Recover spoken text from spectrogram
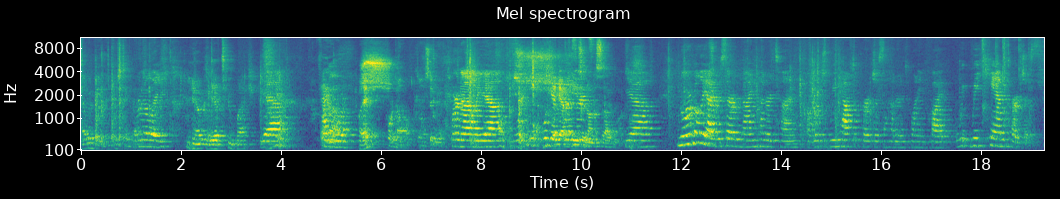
That would be an interesting. thing. Really? you know, because we have too much. Yeah. I- What? For now. Don't sit with For now, yeah. We'll- We'll get You have to use it on the sidewalks. Yeah, normally I reserve nine hundred ton, of which we have to purchase hundred and twenty-five, we, we can purchase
